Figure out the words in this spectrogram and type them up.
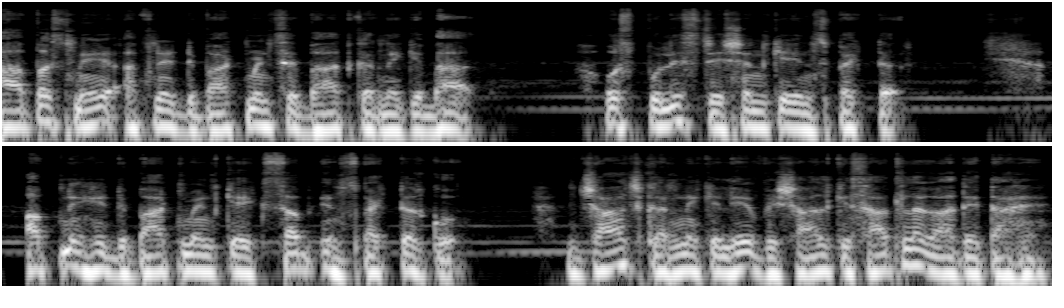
आपस में अपने डिपार्टमेंट से बात करने के बाद, उस पुलिस स्टेशन के इंस्पेक्टर अपने ही डिपार्टमेंट के एक सब इंस्पेक्टर को जाँच करने के लिए विशाल के साथ लगा देता है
